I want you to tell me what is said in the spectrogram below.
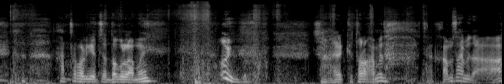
한참 걸리겠죠 어이. 자 이렇게 돌아갑니다 자 감사합니다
